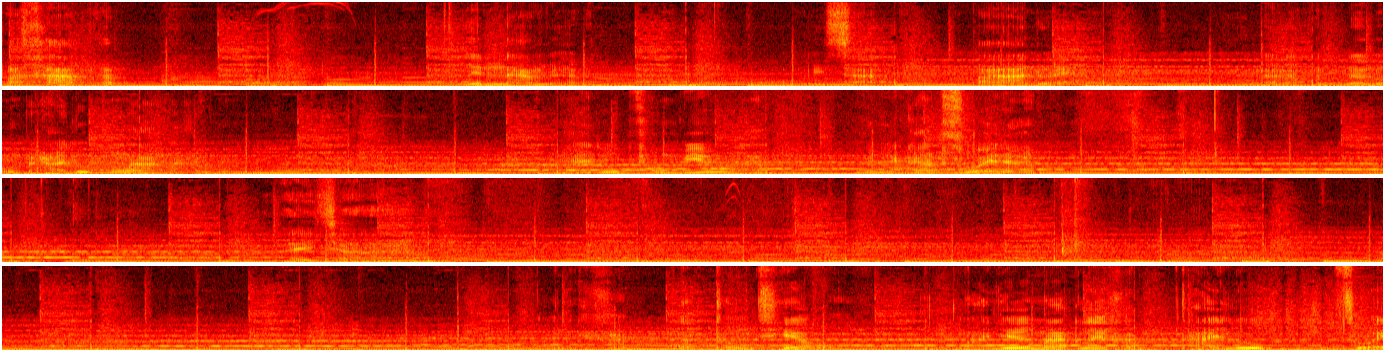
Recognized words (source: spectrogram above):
ปลาคาร์ฟครับ เล่นน้ำนะครับมีสระปลาด้วยแล้วเราเดินลงไปถ่ายรูปข้างล่างนะครับถ่ายรูปชมวิวนะครับบรรยากาศสวยนะครับไอชานี่ครับนักท่องเที่ยว เยอะมากเลยครับ ถ่ายรูปสวย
